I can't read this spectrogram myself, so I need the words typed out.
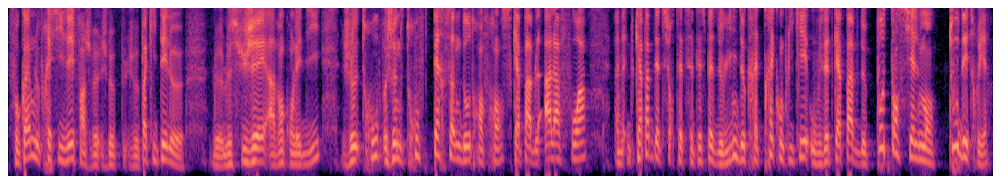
faut quand même le préciser. Enfin, je veux, veux, pas quitter le, le, le sujet avant qu'on l'ait dit. Je trouve, je ne trouve personne d'autre en France capable à la fois capable d'être sur cette espèce de ligne de crête très compliquée où vous êtes capable de potentiellement tout détruire.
